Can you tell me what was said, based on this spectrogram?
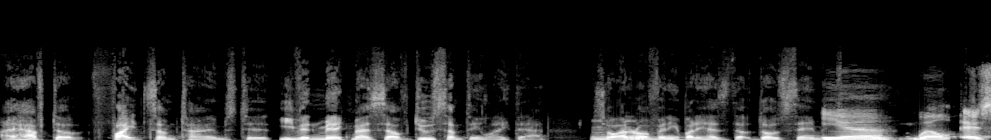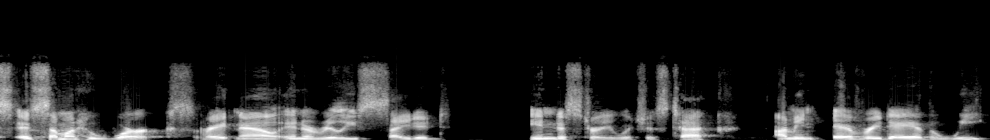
I have to fight sometimes to even make myself do something like that. So I don't know if anybody has th- those same. Yeah. experiences. Well, as as someone who works right now in a really sighted industry, which is tech, I mean, every day of the week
